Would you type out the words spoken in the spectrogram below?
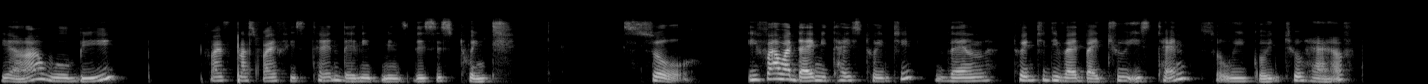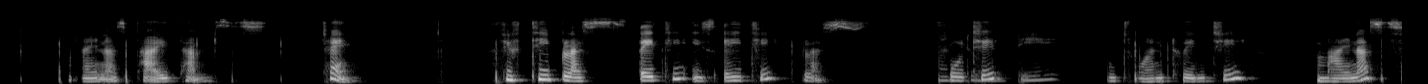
yeah, will be 5 plus 5 is 10, then it means this is 20. So if our diameter is 20, then 20 divided by 2 is 10. So we're going to have minus pi times 10. 50 plus 30 is 80 plus 40 120. it's 120 minus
